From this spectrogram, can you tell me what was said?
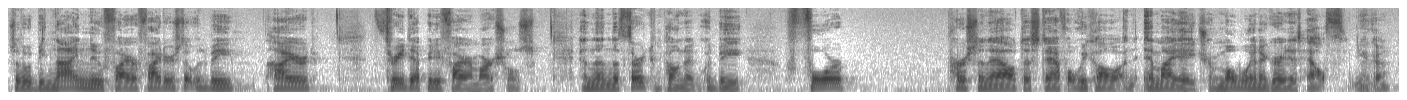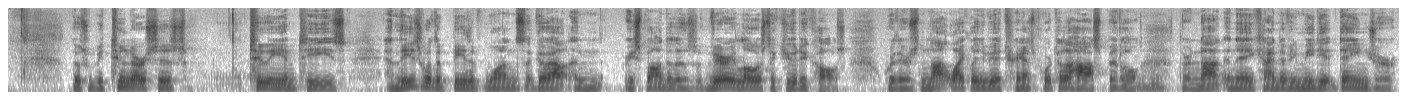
So there would be nine new firefighters that would be hired, three deputy fire marshals, and then the third component would be four personnel to staff what we call an MIH or Mobile Integrated Health Unit. Okay. Those would be two nurses, two EMTs, and these would be the ones that go out and respond to those very lowest acuity calls where there's not likely to be a transport to the hospital, mm-hmm. they're not in any kind of immediate danger,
